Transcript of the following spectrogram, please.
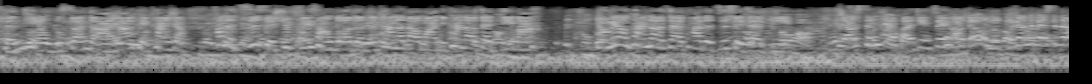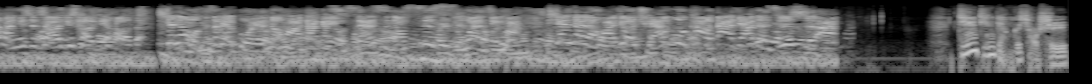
纯甜无酸的啊，大家可以看一下，它的汁水是非常多的，能看得到吗？你看到在滴吗？有没有看到在它的汁水在滴？福江生态环境最好，在我们福江这边生态环境是超级超级好的。现在我们这边果园的话，大概有三十到四十万斤吧，现在的话就全部靠大家的支持啊。仅仅两个小时，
